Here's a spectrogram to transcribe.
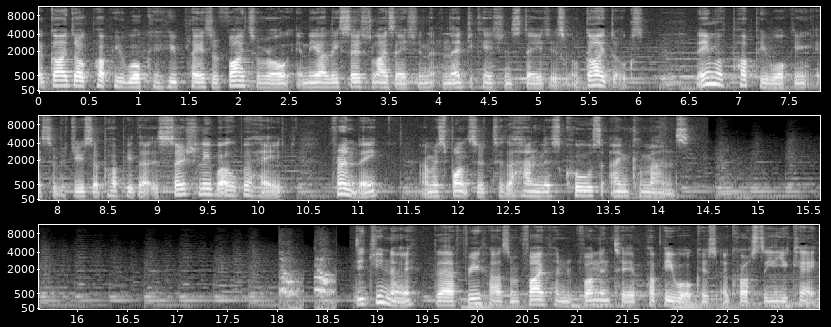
a guide dog puppy walker who plays a vital role in the early socialization and education stages of guide dogs. The aim of puppy walking is to produce a puppy that is socially well behaved, friendly, and responsive to the handler's calls and commands. Did you know there are 3,500 volunteer puppy walkers across the UK?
